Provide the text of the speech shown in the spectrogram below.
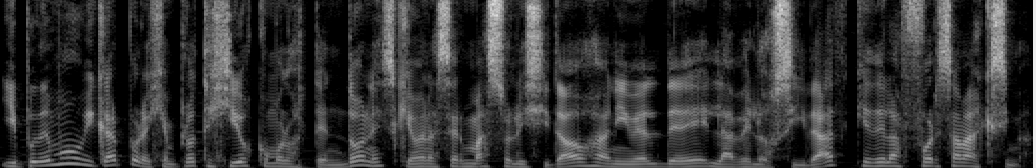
Y podemos ubicar, por ejemplo, tejidos como los tendones, que van a ser más solicitados a nivel de la velocidad que de la fuerza máxima.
